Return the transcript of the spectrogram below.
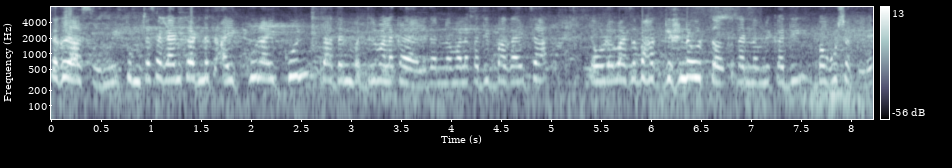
सगळं असो. मी तुमच्या सगळ्यांकडनंच ऐकून ऐकून दादांबद्दल मला कळालं. त्यांना मला कधी बघायचा एवढं माझं भाग्य नव्हतं त्यांना मी कधी बघू शकले.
